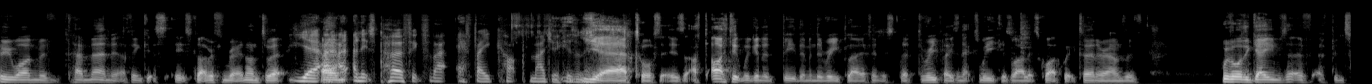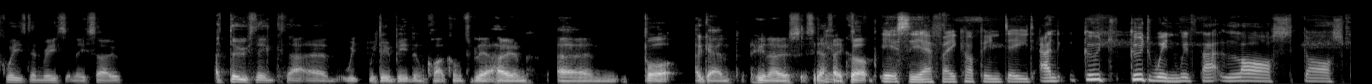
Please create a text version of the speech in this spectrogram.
two one with ten men. I think it's it's got everything written onto it. Yeah, um, and it's perfect for that FA Cup magic, isn't it? Yeah, of course it is. I, I think we're going to beat them in the replay. I think it's the, the replay's next week as well. It's quite a quick turnaround with with all the games that have, have been squeezed in recently. So I do think that um, we, we do beat them quite comfortably at home. Um, but again, who knows? It's the yeah, FA Cup. It's the FA Cup indeed. And good good win with that last gasp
